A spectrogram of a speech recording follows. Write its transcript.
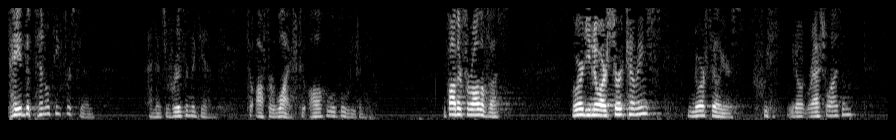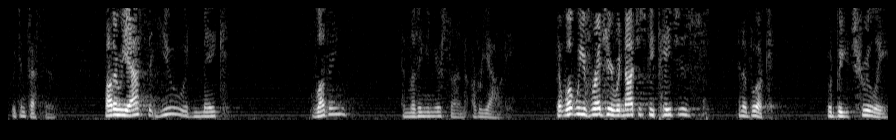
paid the penalty for sin and has risen again to offer life to all who will believe in him. And Father, for all of us, Lord, you know our shortcomings, you know our failures. We, we don't rationalize them, we confess them. Father, we ask that you would make loving and living in your Son a reality. That what we've read here would not just be pages in a book, would be truly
